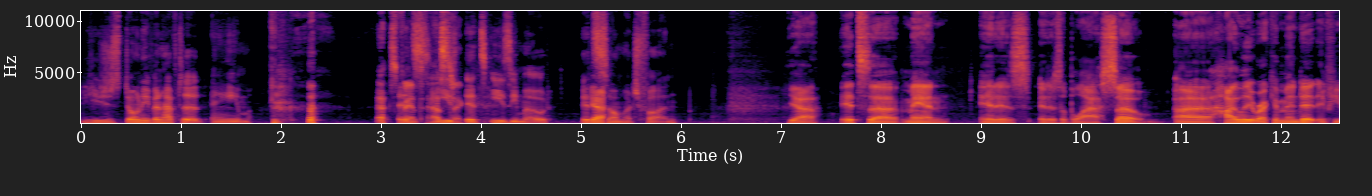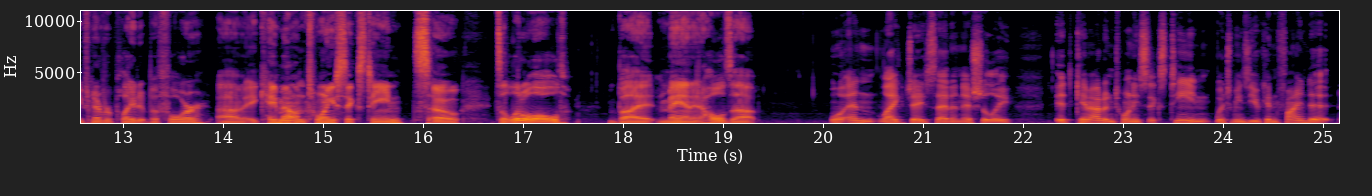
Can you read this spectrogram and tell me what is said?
you just don't even have to aim That's it's fantastic. eas- it's easy mode it's Yeah. so much fun Yeah, it's uh man, it is it is a blast. So, uh highly recommend it if you've never played it before. Um it came out in 2016, so it's a little old, but man, it holds up. well and like jay said initially it came out in 2016 which means you can find it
